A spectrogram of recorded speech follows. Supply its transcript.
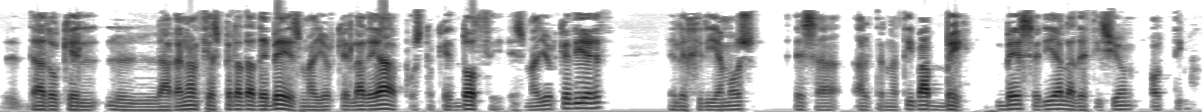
dado que la ganancia esperada de B es mayor que la de A, puesto que 12 es mayor que 10, elegiríamos esa alternativa B. B sería la decisión óptima.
